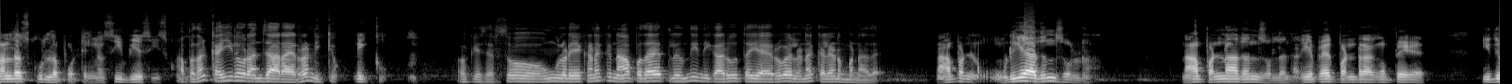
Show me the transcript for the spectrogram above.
நல்ல ஸ்கூலில் போட்டிங்கன்னா சிபிஎஸ்சி ஸ்கூல் அப்போ தான் கையில் ஒரு அஞ்சு ஆறாயிரம் ரூபா நிற்கும் நிற்கும் ஓகே சார் ஸோ உங்களுடைய கணக்கு நாற்பதாயிரத்துலேருந்து இன்றைக்கி அறுபத்தையாயிரம் ரூபாய் இல்லைன்னா கல்யாணம் பண்ணாத. நான் பண்ண முடியாதுன்னு சொல்கிறேன் நான் பண்ணாதன்னு சொல்ல. நிறைய பேர் பண்ணுறாங்க பே இது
